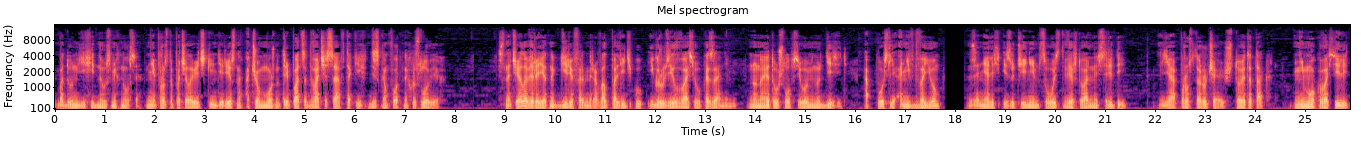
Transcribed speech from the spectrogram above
Бадун ехидно усмехнулся. «Мне просто по-человечески интересно, о чем можно трепаться два часа в таких дискомфортных условиях». Сначала, вероятно, Гиря формировал политику и грузил Васю указаниями, но на это ушло всего минут десять, а после они вдвоем занялись изучением свойств виртуальной среды. Я просто ручаюсь, что это так. Не мог Василий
